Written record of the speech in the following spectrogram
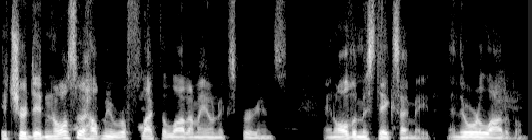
It sure did. And also helped me reflect a lot on my own experience and all the mistakes I made. And there were a lot of them.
